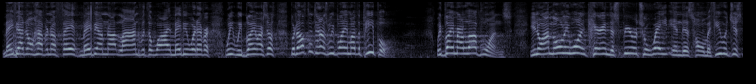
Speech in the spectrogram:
Maybe I don't have enough faith. Maybe I'm not lined with the why. Maybe whatever. We, we blame ourselves. But oftentimes we blame other people. We blame our loved ones. You know, I'm the only one carrying the spiritual weight in this home. If you would just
